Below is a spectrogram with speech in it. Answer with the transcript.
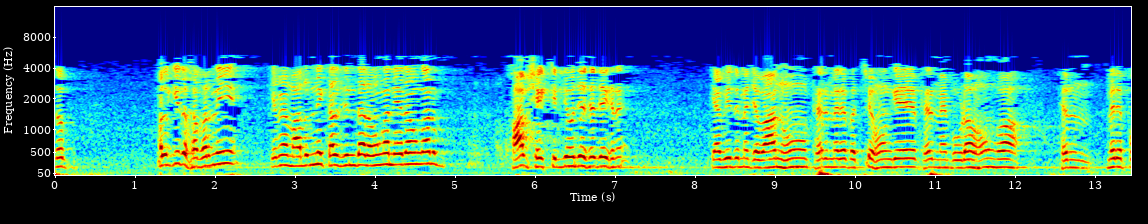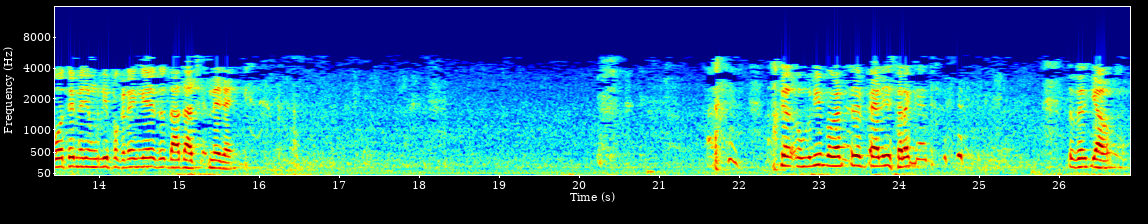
تو کل کی تو خبر نہیں ہے کہ میں معلوم نہیں، کل زندہ رہوں گا، نہیں رہوں گا خواب شیخ چلیوں جیسے دیکھ رہے ہیں کہ ابھی تو میں جوان ہوں، پھر میرے بچے ہوں گے، پھر میں بوڑھا ہوں گا، پھر میرے پوتے میری انگلی پکڑیں گے تو دادا کرنے جائیں گے۔ اگر انگلی پکڑنے سے پہلے ہی سڑک گئے تو پھر کیا ہوگا؟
